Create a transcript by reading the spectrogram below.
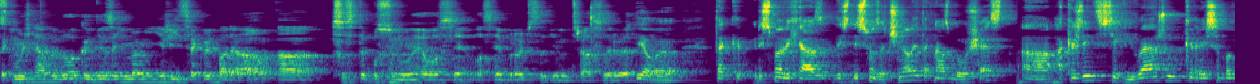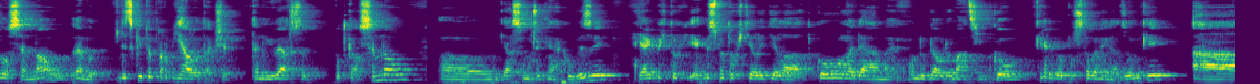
tak možná by bylo klidně zajímavé říct, jak vypadal a co jste posunuli a vlastně, vlastně proč se tím třeba sledujete. Jo, jo tak když jsme, vycházeli, když, když jsme začínali, tak nás bylo šest a, a každý z těch vývojářů, který se bavil se mnou, nebo vždycky to probíhalo tak, že ten vývojář se potkal se mnou, já jsem mu řekl nějakou vizi, jak, bych to, jak bychom to chtěli dělat, koho hledáme. On dodal domácí úkol, který byl postavený na zonky a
